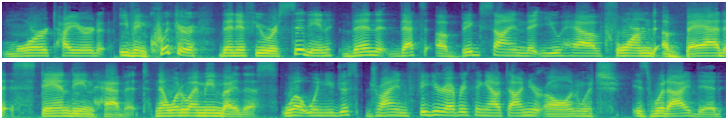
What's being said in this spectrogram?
more tired even quicker than if you were sitting, then that's a big sign that you have formed a bad standing habit. Now, what do I mean by this? Well, when you just try and figure everything out on your own, which is what I did,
